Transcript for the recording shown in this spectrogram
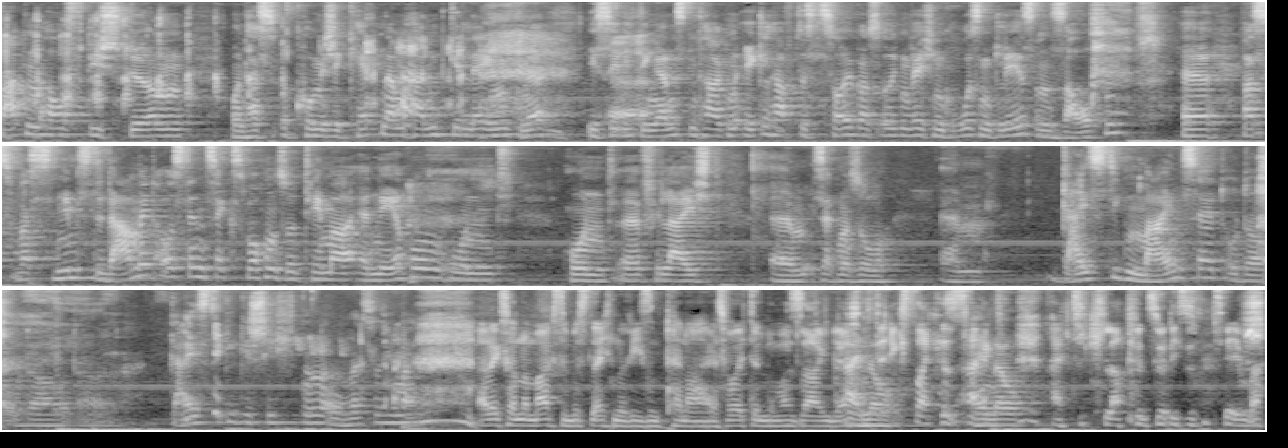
Button auf die Stirn und hast komische Ketten am Handgelenk. Ne? Ich sehe dich den ganzen Tag ein ekelhaftes Zeug aus irgendwelchen großen Gläsern saufen. Äh, was, was nimmst du damit aus den sechs Wochen? So Thema Ernährung und, und äh, vielleicht, ähm, ich sag mal so, ähm, geistigen Mindset oder, oder, oder geistige Geschichten, oder weißt du, was ich meine? Alexander Marx, du bist echt ein Riesenpenner. Das wollte ich dir nur mal sagen. Ja, ich habe extra gesagt, halt die Klappe zu diesem Thema.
